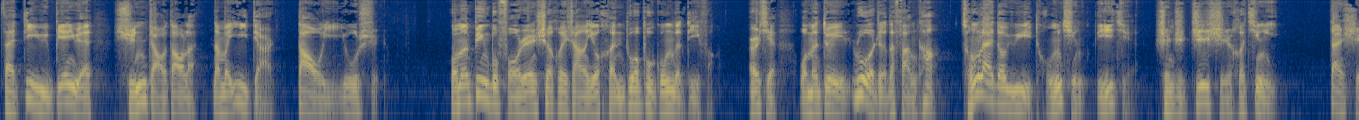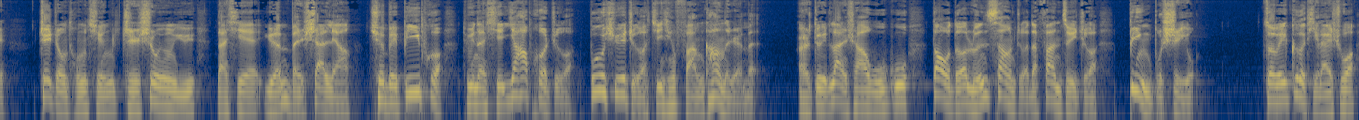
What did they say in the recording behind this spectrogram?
在地狱边缘寻找到了那么一点道义优势。我们并不否认社会上有很多不公的地方，而且我们对弱者的反抗从来都予以同情、理解，甚至支持和敬意。但是，这种同情只适用于那些原本善良却被逼迫对那些压迫者、剥削者进行反抗的人们，而对滥杀无辜、道德沦丧者的犯罪者并不适用。作为个体来说，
